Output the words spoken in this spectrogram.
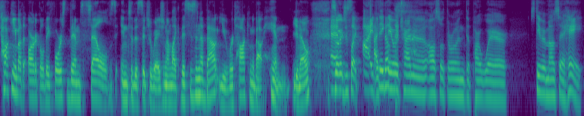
talking about the article, they forced themselves into the situation. I'm like, this isn't about you. We're talking about him, you know? so it's just like I think they were trying to also throw in the part where Stephen Amell said, "Hey,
